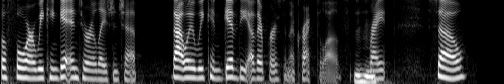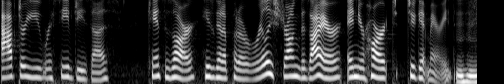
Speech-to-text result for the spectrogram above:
before we can get into a relationship. That way we can give the other person the correct love, mm-hmm. right? So, after you receive Jesus, chances are he's going to put a really strong desire in your heart to get married mm-hmm.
